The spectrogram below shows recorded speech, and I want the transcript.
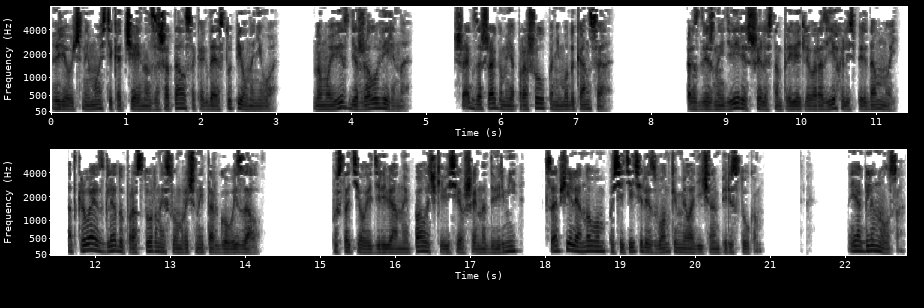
Веревочный мостик отчаянно зашатался, когда я ступил на него, но мой вес держал уверенно. Шаг за шагом я прошел по нему до конца. Раздвижные двери с шелестом приветливо разъехались передо мной, открывая взгляду просторный сумрачный торговый зал. Пустотелые деревянные палочки, висевшие над дверьми, сообщили о новом посетителе звонким мелодичным перестуком. Я оглянулся.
